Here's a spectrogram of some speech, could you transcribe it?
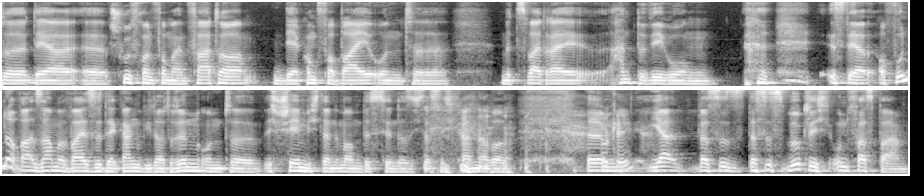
äh, der äh, Schulfreund von meinem Vater, der kommt vorbei und äh, mit zwei, drei Handbewegungen ist der auf wundersame Weise der Gang wieder drin und äh, ich schäme mich dann immer ein bisschen, dass ich das nicht kann, aber ähm, okay. ja, das ist, das ist wirklich unfassbar.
